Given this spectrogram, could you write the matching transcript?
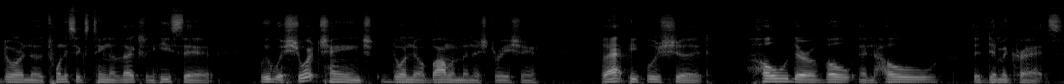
during the 2016 election, he said we were shortchanged during the Obama administration. Black people should hold their vote and hold the Democrats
